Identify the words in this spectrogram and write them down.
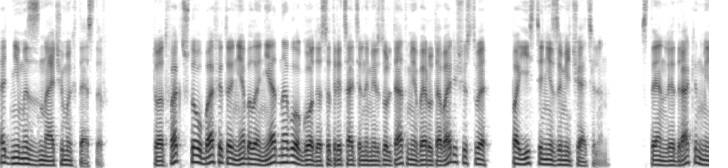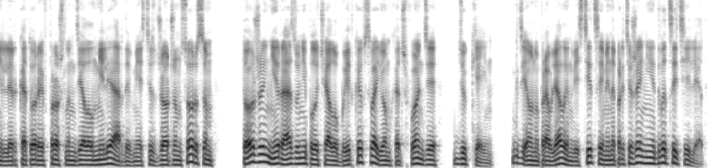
одним из значимых тестов. Тот факт, что у Баффета не было ни одного года с отрицательными результатами в эру товарищества, поистине замечателен. Стэнли Дракенмиллер, который в прошлом делал миллиарды вместе с Джорджем Соросом, тоже ни разу не получал убытка в своем хедж-фонде Duquesne, где он управлял инвестициями на протяжении 20 лет.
